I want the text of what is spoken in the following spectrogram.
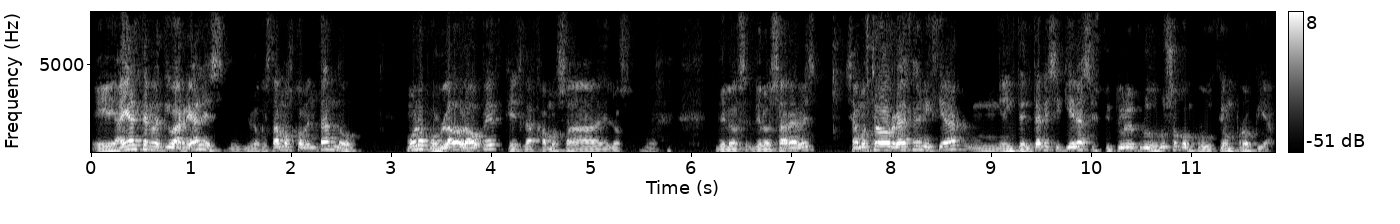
Eh, ¿Hay alternativas reales? Lo que estamos comentando. Bueno, por un lado la OPEP, que es la famosa de los, de los, de los árabes, se ha mostrado reacio a iniciar e intentar ni siquiera sustituir el crudo ruso con producción propia.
